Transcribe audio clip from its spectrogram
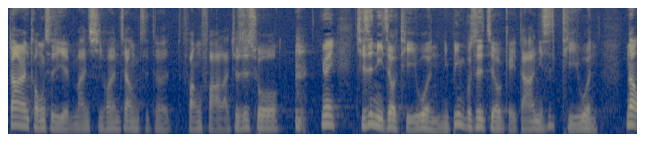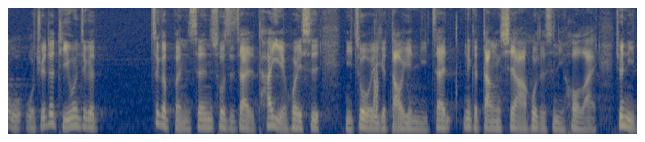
当然同时也蛮喜欢这样子的方法啦，就是说，因为其实你只有提问，你并不是只有给答案，你是提问。那我我觉得提问这个。这个本身说实在的，它也会是你作为一个导演，你在那个当下，或者是你后来，就你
